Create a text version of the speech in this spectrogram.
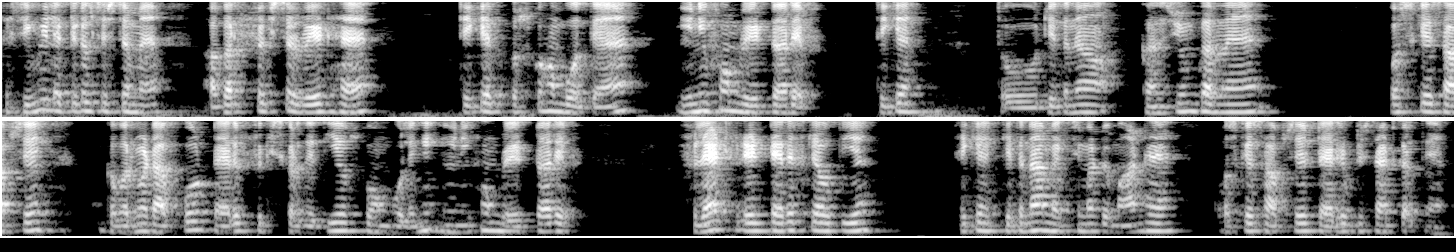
किसी भी इलेक्ट्रिकल सिस्टम में अगर फिक्स्ड रेट है, ठीक है तो उसको हम बोलते हैं यूनिफॉर्म रेट टैरिफ ठीक है? तो जितना कंज्यूम कर रहे हैं, उसके हिसाब से गवर्नमेंट आपको टैरिफ फिक्स कर देती है, उसको हम बोलेंगे uniform rate tariff. Flat rate tariff क्या होती है? ठीक है, कितना मैक्सिमम डिमांड है, उसके हिसाब से टैरिफ डिसाइड करते हैं।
